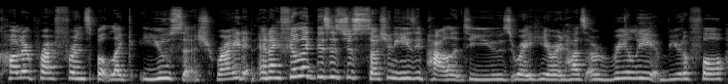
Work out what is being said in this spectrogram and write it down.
color preference but like usage right? And I feel like this is just such an easy palette to use right here. It has a really beautiful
